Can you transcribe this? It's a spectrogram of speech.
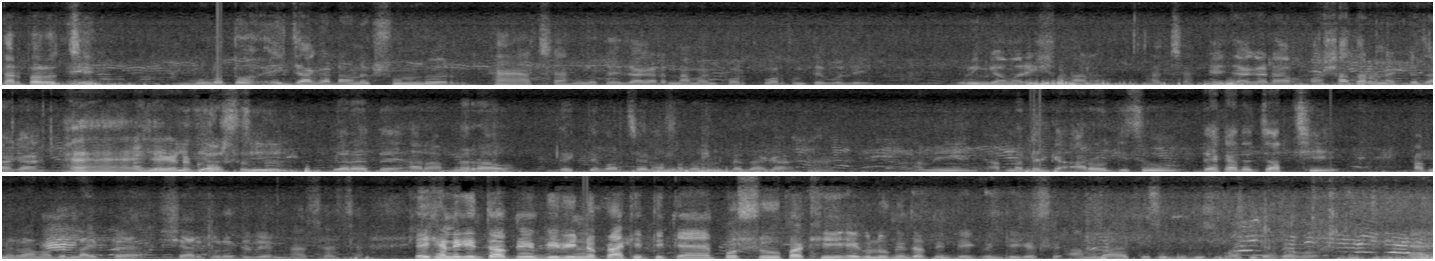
তারপর হচ্ছে? মূলত এই জায়গাটা অনেক সুন্দর। হ্যাঁ আচ্ছা। মূলত এই জায়গাটার নাম আমি পর- প্রথমতে বলি হরিঙ্গামারি সোনারা। আচ্ছা। এই জায়গাটা অসাধারণ একটা জায়গা। হ্যাঁ হ্যাঁ হ্যাঁ এই জায়গাটা খুব সুন্দর। বেড়াতে আর আপনারাও দেখতে পাচ্ছেন অসাধারণ একটা জায়গা। হ্যাঁ। আমি আপনাদেরকে আরও কিছু দেখাতে চাচ্ছি। আপনারা আমাদের লাইভটা শেয়ার করে দিবেন। আচ্ছা আচ্ছা। এখানে কিন্তু আপনি বিভিন্ন প্রাকৃতিক পশু পাখি এগুলো কিন্তু আপনি দেখবেন ঠিক আছে? আমরা কিছু বিদেশি পাখি দেখাবো। হ্যাঁ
